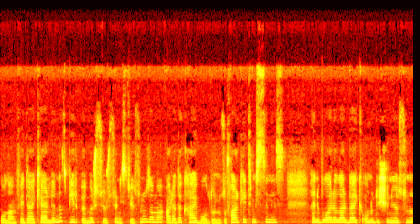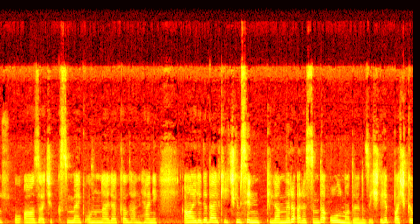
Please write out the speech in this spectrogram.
olan fedakarlığınız bir ömür sürsün istiyorsunuz ama arada kaybolduğunuzu fark etmişsiniz. Hani bu aralar belki onu düşünüyorsunuz. O ağzı açık kısım belki onunla alakalı hani, hani ailede belki hiç kimsenin planları arasında olmadığınızı işte hep başka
